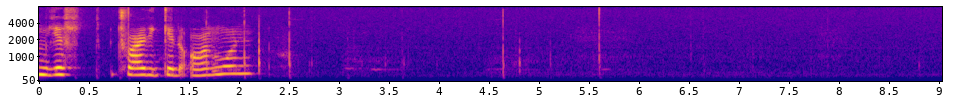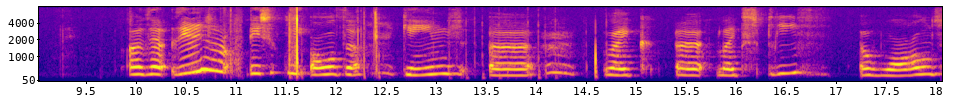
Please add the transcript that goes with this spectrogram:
me just try to get on one. The these are basically all the games, uh, like uh, like Spleef, uh, Walls,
